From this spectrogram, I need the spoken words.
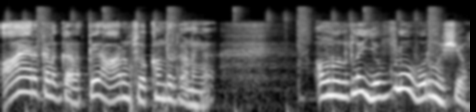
ஆயிரக்கணக்கான பேர் ஆரம்பித்து உட்காந்துருக்கானுங்க அவனுங்களுக்குலாம் எவ்வளோ வரும் விஷயம்?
